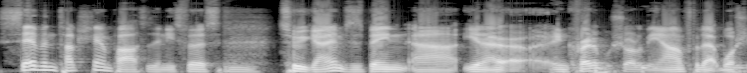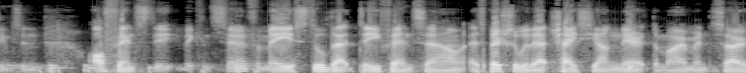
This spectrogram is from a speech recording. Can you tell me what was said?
seven touchdown passes in his first mm. two games has been, uh, you know, an incredible shot on the arm for that Washington offense. The, the concern for me is still that defense, uh, especially without Chase Young there at the moment. So,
